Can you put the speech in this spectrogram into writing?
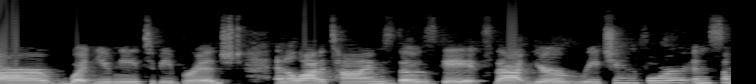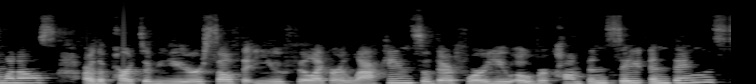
are what you need to be bridged. And a lot of times, those gates that you're reaching for in someone else are the parts of yourself that you feel like are lacking. So, therefore, you overcompensate in things.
